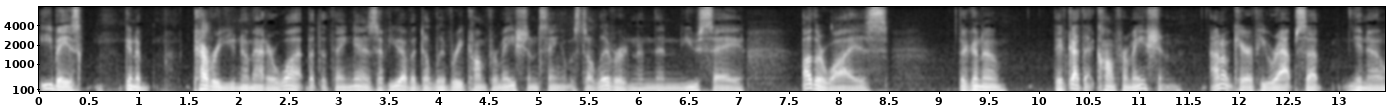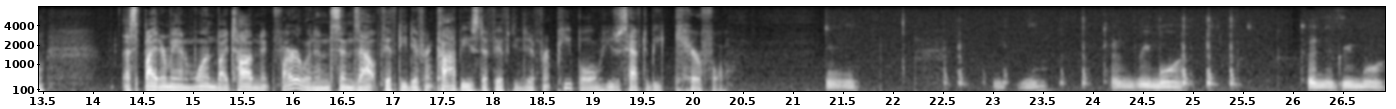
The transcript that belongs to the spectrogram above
eBay's gonna cover you no matter what. But the thing is, if you have a delivery confirmation saying it was delivered, and then you say otherwise, they're gonna they've got that confirmation. I don't care if he wraps up, you know, a Spider-Man one by Todd McFarlane and sends out 50 different copies to 50 different people. You just have to be careful. Mhm. Mhm. Couldn't agree more. Couldn't agree more.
